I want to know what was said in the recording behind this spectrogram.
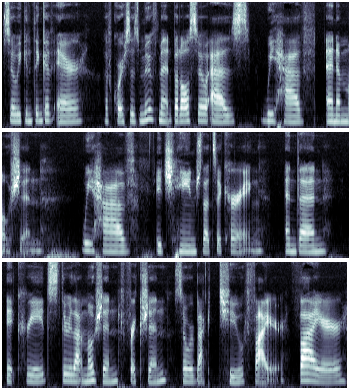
So we can think of air, of course, as movement, but also as we have an emotion. We have a change that's occurring, and then it creates through that motion friction. So we're back to fire. fire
